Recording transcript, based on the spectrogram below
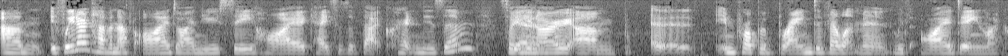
um, if we don't have enough iodine, you see higher cases of that cretinism. So Yeah. you know, um, uh, improper brain development with iodine. Like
